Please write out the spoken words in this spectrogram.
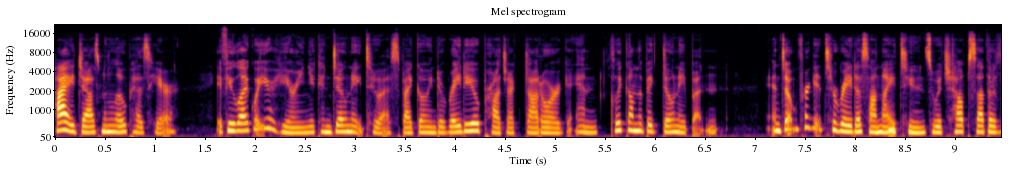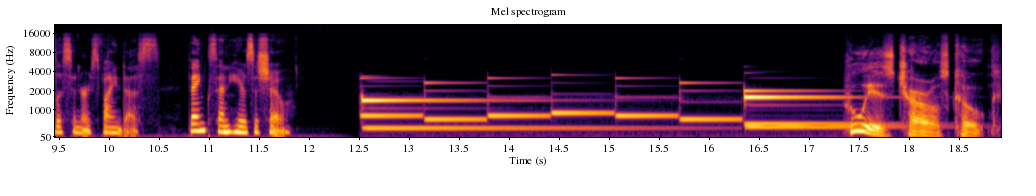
Hi, Jasmine Lopez here. If you like what you're hearing, you can donate to us by going to radioproject.org and click on the big donate button. And don't forget to rate us on iTunes, which helps other listeners find us. Thanks, and here's the show. Who is Charles Koch?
